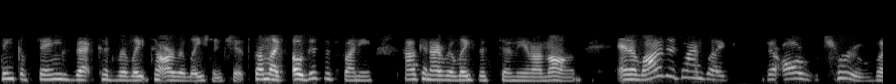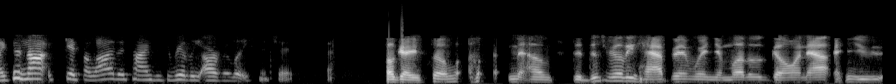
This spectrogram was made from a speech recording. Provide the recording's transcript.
think of things that could relate to our relationship. So I'm like, oh, this is funny. How can I relate this to me and my mom? And a lot of the times, like, they're all true. Like, they're not skits. A lot of the times, it's really our relationship. okay, so now, did this really happen when your mother was going out and you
